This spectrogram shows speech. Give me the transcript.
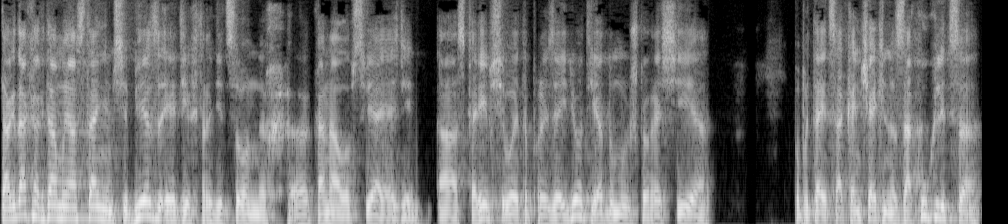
Тогда, когда мы останемся без этих традиционных каналов связи, а скорее всего это произойдет, я думаю, что Россия попытается окончательно закуклиться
